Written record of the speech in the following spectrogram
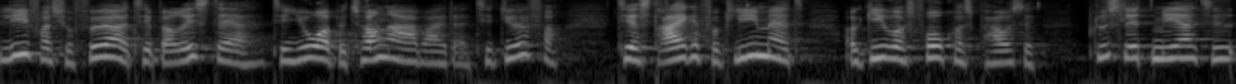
lige fra chauffører til baristaer, til jord- og betonarbejdere, til dyrfer, til at strække for klimaet og give vores frokostpause, plus lidt mere tid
